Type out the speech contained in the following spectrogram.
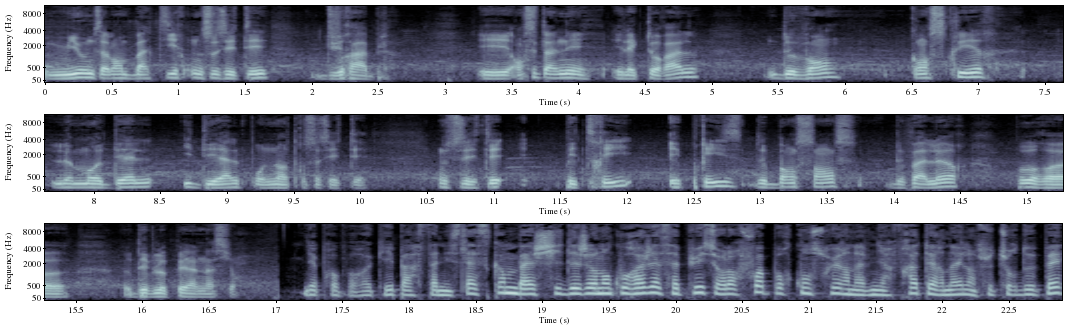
mieux nous allons bâtir une société durable. Et en cette année électorale, nous devons construire le modèle idéal pour notre société une société pétrie et prise de bon sens, de valeurs pour euh, développer la nation. Des propos requis par Stanislas Kambashi, déjà encouragés à s'appuyer sur leur foi pour construire un avenir fraternel, un futur de paix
